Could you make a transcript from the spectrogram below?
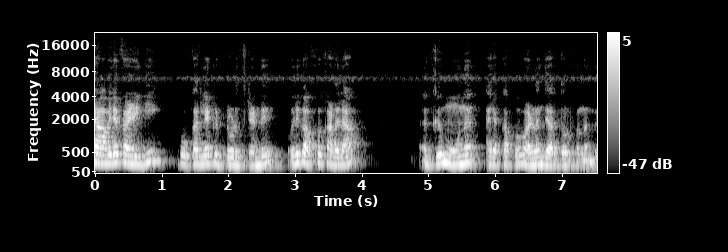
രാവിലെ കഴുകി കുക്കറിലേക്ക് ഇട്ട് കൊടുത്തിട്ടുണ്ട്. ഒരു കപ്പ് കടലക്ക് മൂന്ന് അരക്കപ്പ് വെള്ളം ചേർത്ത് കൊടുക്കുന്നുണ്ട്.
